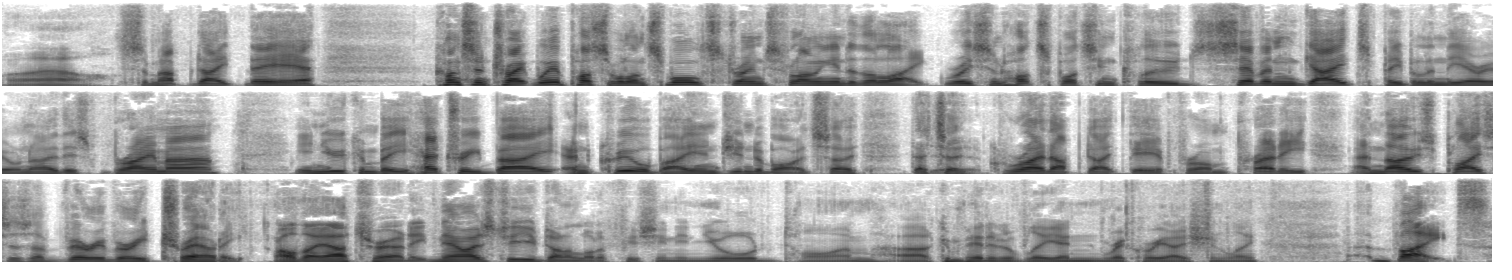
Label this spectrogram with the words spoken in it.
Wow. Some update there. Concentrate where possible on small streams flowing into the lake. Recent hotspots include Seven Gates, people in the area will know this, Braemar in Eucumbene, Hatchery Bay, and Creel Bay in Jindabyne. So that's a great update there from Praddy, and those places are very, very trouty. Oh, they are trouty. Now, as to you've done a lot of fishing in your time, uh, competitively and recreationally. Bait.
